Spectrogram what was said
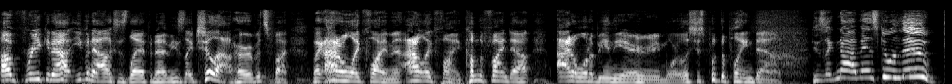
I'm freaking out. Even Alex is laughing at me. He's like, "Chill out, Herb. It's fine." I'm like, I don't like flying, man. I don't like flying. Come to find out, I don't want to be in the air anymore. Let's just put the plane down. He's like, "Nah, man, let's do a loop."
